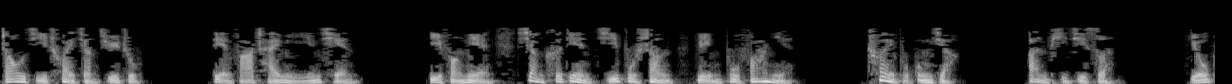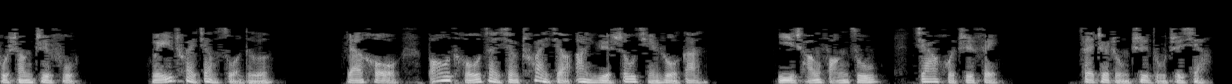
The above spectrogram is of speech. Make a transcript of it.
召集踹将居住，垫发柴米银钱；一方面向客店及布上领布发碾。踹布工匠按匹计算，由布商支付，为踹将所得。然后包头再向踹将按月收钱若干，以偿房租、家伙之费。在这种制度之下，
